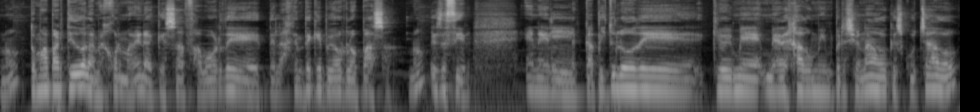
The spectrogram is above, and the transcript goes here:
¿no? Toma partido de la mejor manera, que es a favor de, la gente que peor lo pasa, ¿no? Es decir, en el capítulo de que hoy me, ha dejado muy impresionado, que he escuchado,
